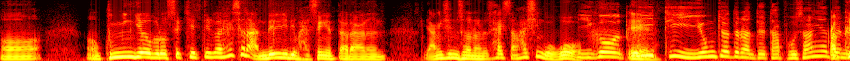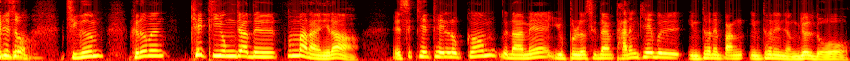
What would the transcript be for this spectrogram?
어, 어 국민 기업으로서 KT가 해서는 안 될 일이 발생했다라는 양심 선언을 사실상 하신 거고 이거 KT 예. 이용자들한테 다 보상해야 되는 아, 그래서 지금 그러면 KT 이용자들뿐만 아니라 SK텔레콤 그다음에 유플러스 그다음에 다른 케이블 인터넷 방 인터넷 연결도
